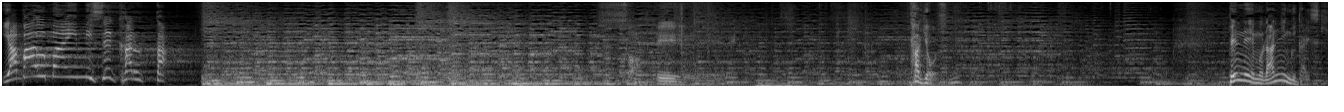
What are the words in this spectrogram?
ヤバうまい店カルタ。さあ、えー、他行ですね。ペンネームランニング大好き。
